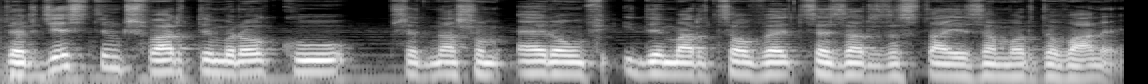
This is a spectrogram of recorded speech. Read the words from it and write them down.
44 roku przed naszą erą w Idy Marcowe Cezar zostaje zamordowany.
